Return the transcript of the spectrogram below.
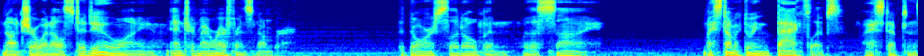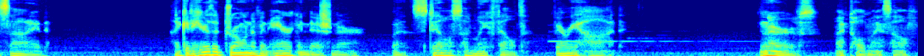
Not sure what else to do, I entered my reference number. The door slid open with a sigh my stomach doing backflips, I stepped inside. I could hear the drone of an air conditioner, but still suddenly felt very hot. Nerves, I told myself.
